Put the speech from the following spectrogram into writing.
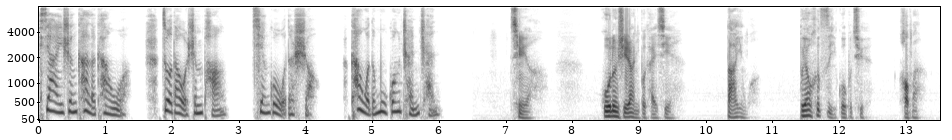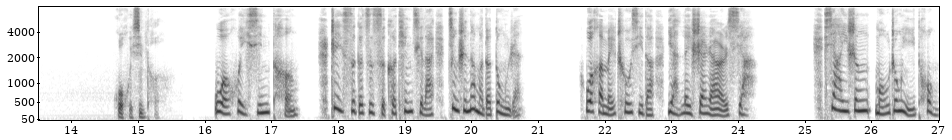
夏医生看了看我，坐到我身旁，牵过我的手，看我的目光沉沉。青阳，无论谁让你不开心，答应我，不要和自己过不去，好吗？我会心疼。我会心疼，这四个字此刻听起来竟是那么的动人。我很没出息的眼泪潸然而下。夏医生眸中一痛，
